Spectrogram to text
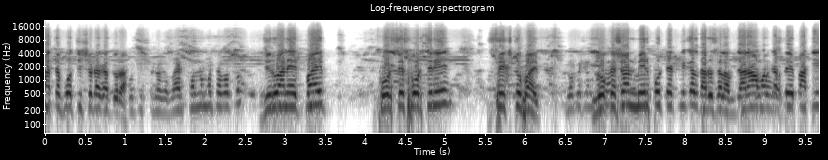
বাচ্চা পঁচিশশো টাকা জোড়া। পঁচিশশো টাকা। ভাইয়ের ফোন নাম্বারটা কত? Zero one eight five four six four three six two five. Location Mirpur technical Darussalam. যারা আমার কাছে পাখি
